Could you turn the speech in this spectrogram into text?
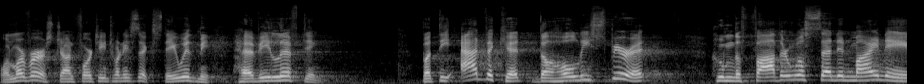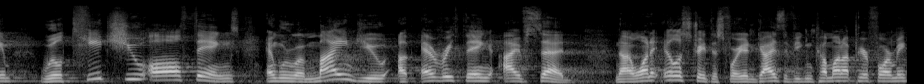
One more verse, John 14, 26. Stay with me. Heavy lifting. But the advocate, the Holy Spirit, whom the Father will send in my name, will teach you all things and will remind you of everything I've said. Now, I want to illustrate this for you. And, guys, if you can come on up here for me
